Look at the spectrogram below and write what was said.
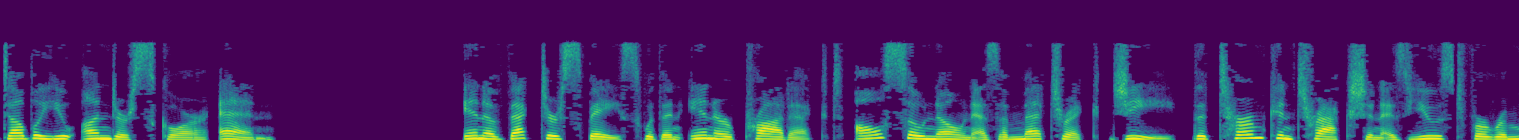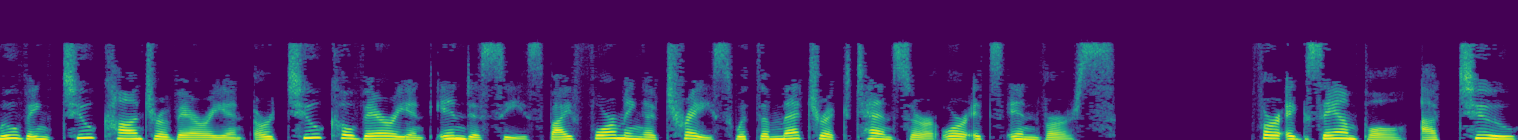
w underscore n in a vector space with an inner product also known as a metric G, the term contraction is used for removing two contravariant or two covariant indices by forming a trace with the metric tensor or its inverse. For example, a 2,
